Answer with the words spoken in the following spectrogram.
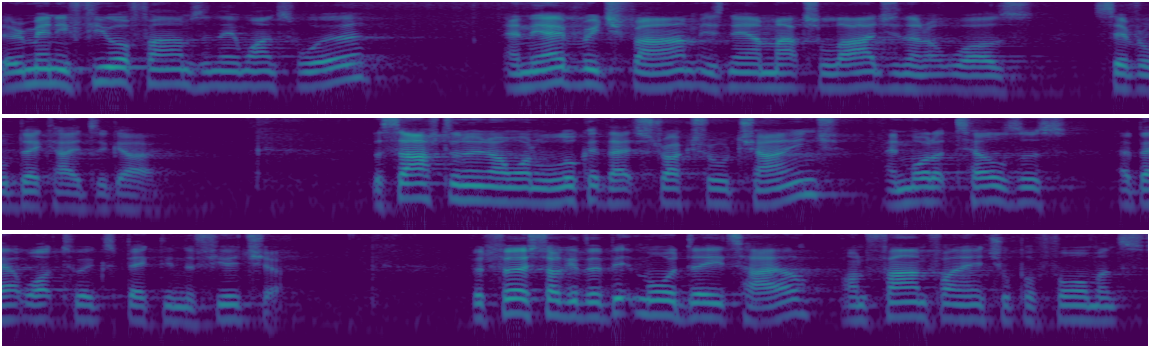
There are many fewer farms than there once were, and the average farm is now much larger than it was several decades ago. This afternoon, I want to look at that structural change and what it tells us about what to expect in the future. But first, I'll give a bit more detail on farm financial performance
